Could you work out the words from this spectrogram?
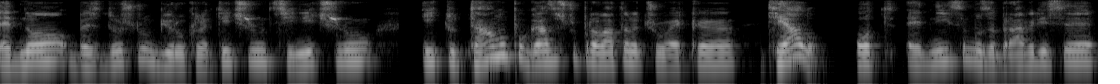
едно бездушно, бюрократично, цинично и тотално погазващо правата на човека тяло от едни самозабравили се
